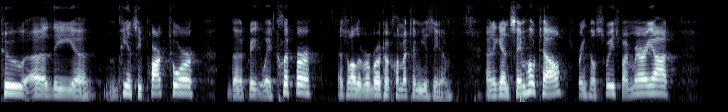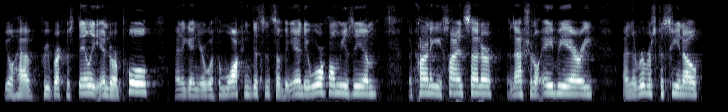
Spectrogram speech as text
to uh, the uh, PNC Park tour, the Gateway Clipper, as well as the Roberto Clemente Museum. And again, same hotel, Spring Hill Suites by Marriott. You'll have free breakfast daily, indoor pool, and again, you're within walking distance of the Andy Warhol Museum, the Carnegie Science Center, the National Aviary, and the Rivers Casino.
